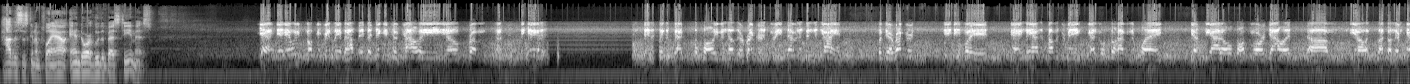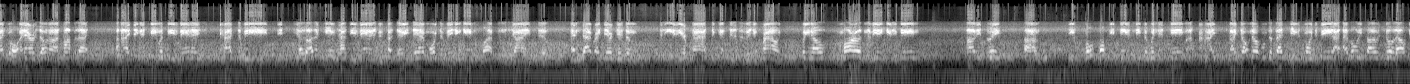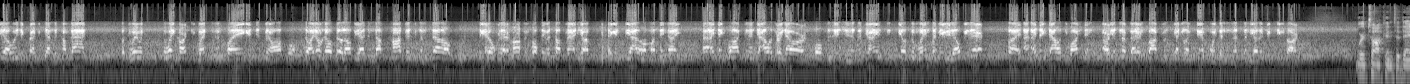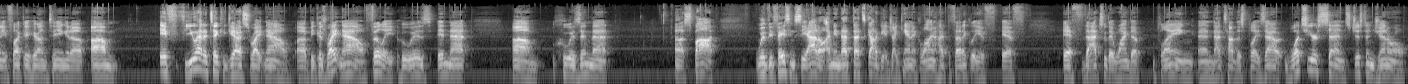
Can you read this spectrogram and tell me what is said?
how this is going to play out and or who the best team is. Yeah, and, we've spoken briefly about this. I think in totality, you know, from uh, beginning of the and it's the best football, even though their record is three seven has been the Giants. But their record is, is what it is and they have the toughest remaining schedule, still having to play, you know, Seattle, Baltimore, Dallas, um, you know, left on their schedule, and Arizona on top of that. I think the team with the advantage has to be, you know, the other teams have the advantage because they they have more division games left than the Giants do, and that right there gives them an easier path to get to the division crown. But you know, tomorrow is going to be a huge game. Obviously, um, these both, both these teams need to win this game. I, I I don't know who the best team is going to be. I, I've always thought it was Philadelphia. I always expected them to come back, but the way with, the way Carson Wentz has been playing, it's just been awful. So I don't know if Philadelphia has enough confidence in themselves to get over that hump. And plus, they have a tough matchup against Seattle on Monday night. I think Washington and Dallas right now are in full position. If the Giants can steal some wins, then maybe they'll be there but I, think Dallas and Washington are just in a better spot from a scheduling standpoint than, than the other two teams are. We're talking to Danny Flecker here on Teeing It Up. Um, if you had to take a guess right now, uh, because right now Philly, who is in that, um, who is in that uh, spot, would be facing Seattle. I mean that that's got to be a gigantic line hypothetically if if if that's who they wind up playing and that's how this plays out. What's your sense, just in general?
